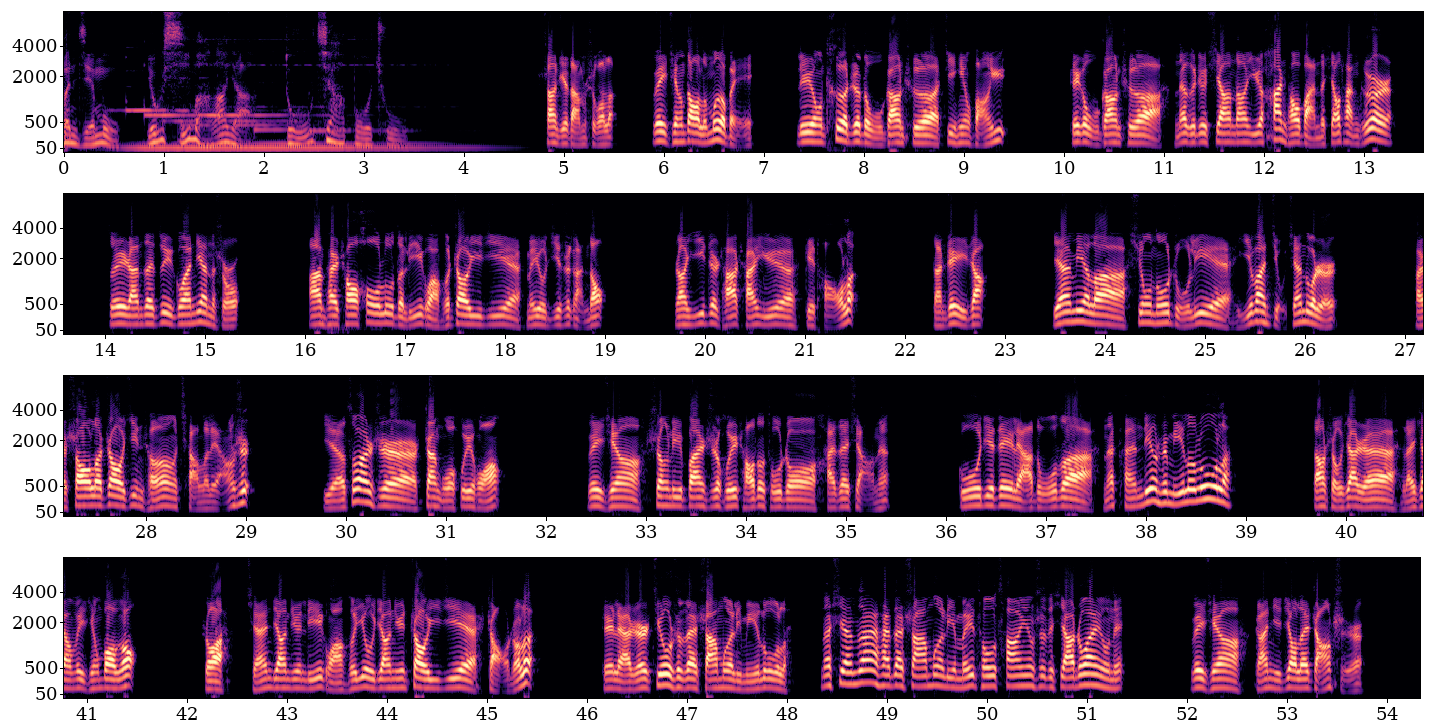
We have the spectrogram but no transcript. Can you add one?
本节目由喜马拉雅独家播出。上集咱们说了，卫青到了漠北，利用特制的武钢车进行防御。这个武钢车，那个就相当于汉朝版的小坦克啊。虽然在最关键的时候，安排抄后路的李广和赵一基没有及时赶到，让伊稚茶单于给逃了，但这一仗歼灭了匈奴主力一万九千多人，还烧了赵信城，抢了粮食。也算是战果辉煌。卫青胜利班师回朝的途中，还在想呢，估计这俩犊子那肯定是迷了路了。当手下人来向卫青报告，说前将军李广和右将军赵一基找着了，这俩人就是在沙漠里迷路了，那现在还在沙漠里没头苍蝇似的瞎转悠呢。卫青赶紧叫来长史，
